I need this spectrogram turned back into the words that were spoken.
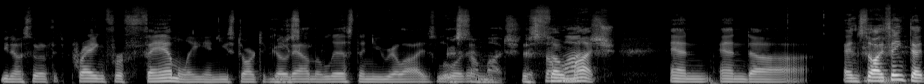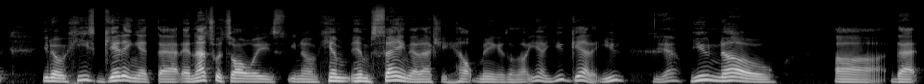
you know so if it's praying for family and you start to And go just- down the list and you realize lord There's so much. there's, There's so, so much. much. and and uh and so i think that you know he's getting at that and that's what's always you know him him saying that actually helped me because i thought yeah you get it you Yeah. you know uh that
